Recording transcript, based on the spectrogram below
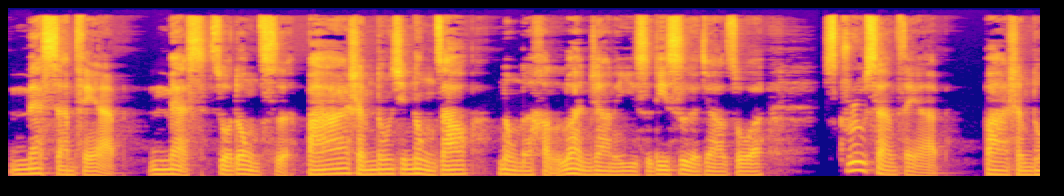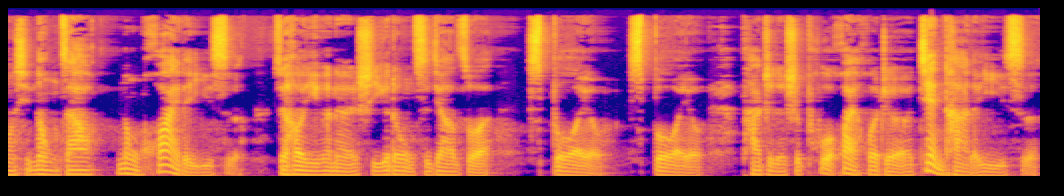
mess something up，mess 做动词，把什么东西弄糟、弄得很乱这样的意思。第四个叫做 screw something up。把什么东西弄糟、弄坏的意思。最后一个呢，是一个动词，叫做 spoil。spoil 它指的是破坏或者践踏的意思。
